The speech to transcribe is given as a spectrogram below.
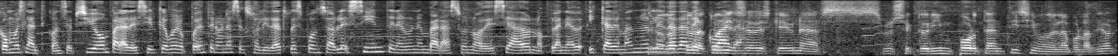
cómo es la anticoncepción, para decir que, bueno, pueden tener una sexualidad responsable sin tener un embarazo no deseado, no planeado y que además no es Pero, la edad doctora, tú bien adecuada. sabes que hay unas- un sector importantísimo de la población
